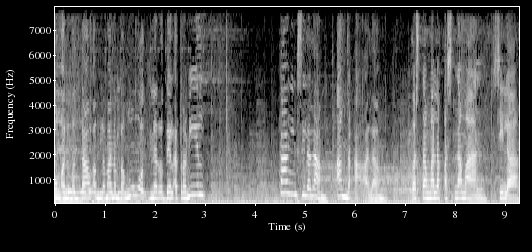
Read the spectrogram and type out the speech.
Kung ano man daw ang laman ng bangungot ni Rodel at Ramil, tanging sila lang ang nakaalam. Basta malakas naman sila,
